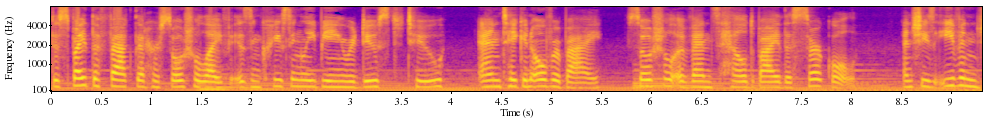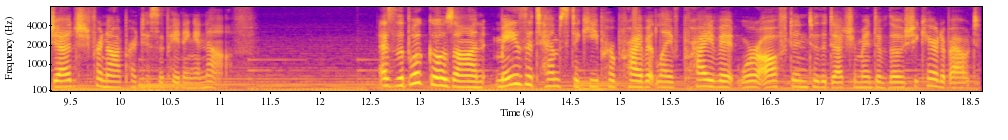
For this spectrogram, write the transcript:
despite the fact that her social life is increasingly being reduced to and taken over by social events held by the circle and she's even judged for not participating enough. As the book goes on, Mae's attempts to keep her private life private were often to the detriment of those she cared about.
